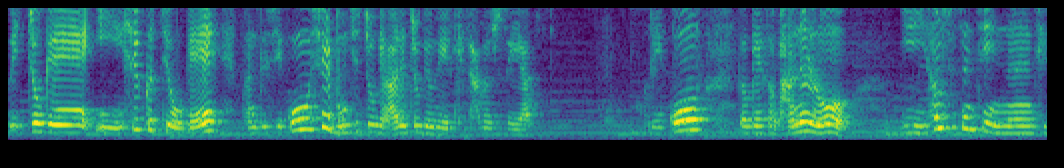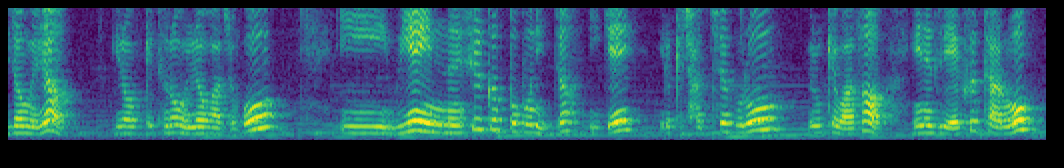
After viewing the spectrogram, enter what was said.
위쪽에 이 실끝이 오게 만드시고 실 뭉치 쪽에 아래쪽에 이렇게 잡아주세요. 그리고 여기에서 바늘로 이 30cm 있는 지점을요 이렇게 들어 올려가지고 이 위에 있는 실끝 부분 있죠? 이게 이렇게 좌측으로 이렇게 와서 얘네들이 X자로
